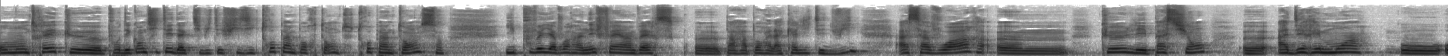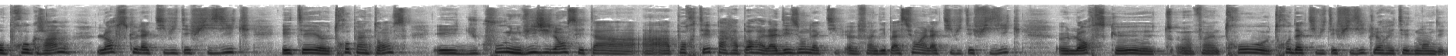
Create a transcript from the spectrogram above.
ont montré que pour des quantités d'activité physique trop importantes, trop intenses, il pouvait y avoir un effet inverse par rapport à la qualité de vie, à savoir que les patients adhéraient moins au, programme lorsque l'activité physique était euh, trop intense et du coup une vigilance est à, apporter par rapport à l'adhésion enfin, des patients à l'activité physique euh, lorsque euh, enfin, trop, trop d'activité physique leur était demandée.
